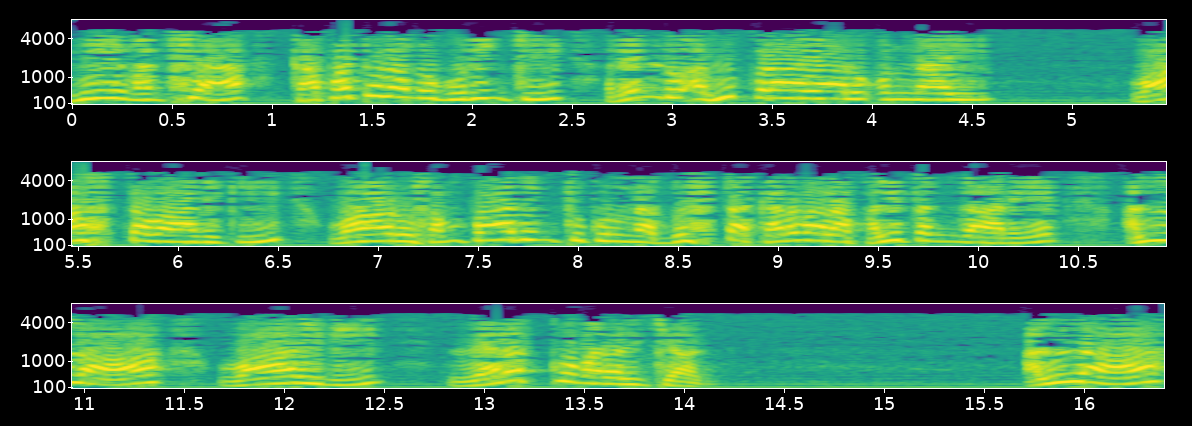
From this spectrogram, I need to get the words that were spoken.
మీ మధ్య కపటులను గురించి రెండు అభిప్రాయాలు ఉన్నాయి. వాస్తవానికి వారు సంపాదించుకున్న దుష్ట కర్మల ఫలితంగానే అల్లా వారిని వెనక్కు మరల్చాడు. అల్లా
